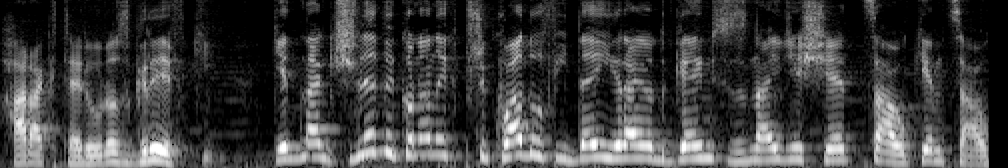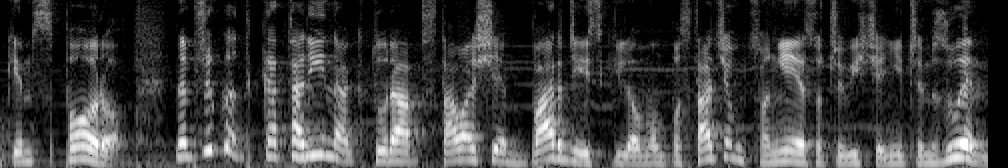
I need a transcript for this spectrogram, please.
charakteru rozgrywki. Jednak źle wykonanych przykładów idei Riot Games znajdzie się całkiem, całkiem sporo. Na przykład Katarina, która stała się bardziej skillową postacią, co nie jest oczywiście niczym złym,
